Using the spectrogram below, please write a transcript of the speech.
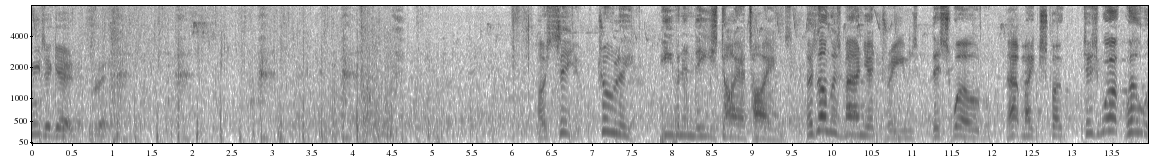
Meet again, friend. I see you, truly, even in these dire times. As long as man yet dreams, this world, that makes folk, tis work well.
